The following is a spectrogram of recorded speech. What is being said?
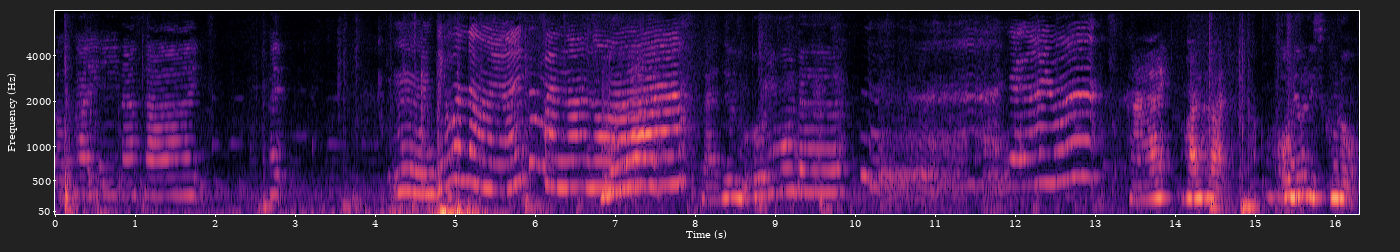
おかえりなさい。はい。もう、自分でもやりたかなの。でもお芋だ。はいはいはいお料理作ろ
